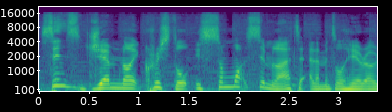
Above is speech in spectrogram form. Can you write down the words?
Since Gem Knight Crystal is somewhat similar to Elemental Hero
